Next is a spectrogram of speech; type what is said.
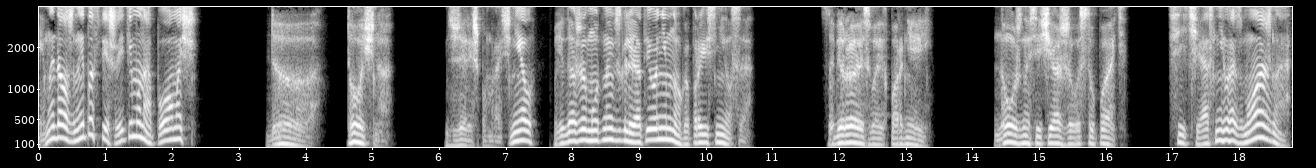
и мы должны поспешить ему на помощь. — Да, точно. Джериш помрачнел, и даже мутный взгляд его немного прояснился. — Собирай своих парней. Нужно сейчас же выступать. — Сейчас невозможно,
